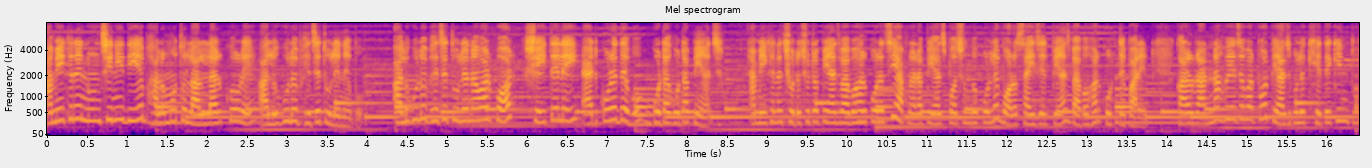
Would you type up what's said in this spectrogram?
আমি এখানে নুন, চিনি দিয়ে ভালো মতো লাল লাল করে আলুগুলো ভেজে তুলে নেব। আলুগুলো ভেজে তুলে নেওয়ার পর সেই তেলেই অ্যাড করে দেব গোটা গোটা পেঁয়াজ। আমি এখানে ছোট ছোট পেঁয়াজ ব্যবহার করেছি, আপনারা পেঁয়াজ পছন্দ করলে বড় সাইজের পেঁয়াজ ব্যবহার করতে পারেন। কারণ রান্না হয়ে যাওয়ার পর পেঁয়াজগুলো খেতে কিন্তু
